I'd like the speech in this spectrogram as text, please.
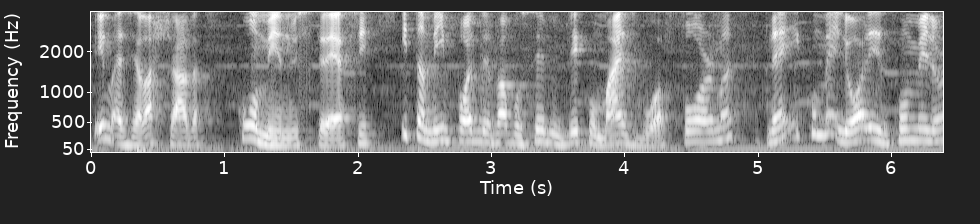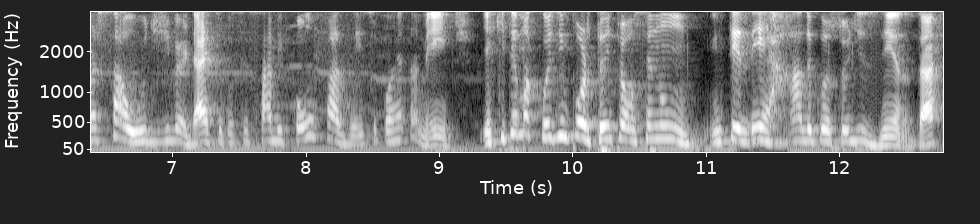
bem mais relaxada, com menos estresse e também pode levar você a viver com mais boa forma, né? E com melhor, com melhor saúde de verdade, se você sabe como fazer isso corretamente. E aqui tem uma coisa importante para você não entender errado o que eu estou dizendo, tá?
